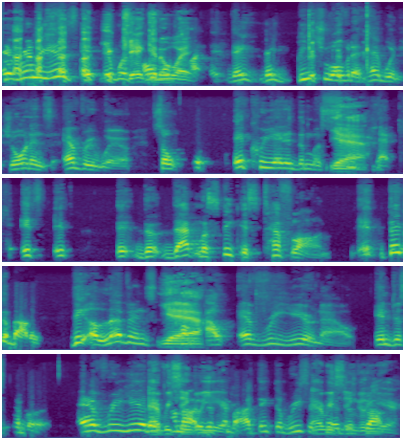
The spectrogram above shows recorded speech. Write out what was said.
it really is. It, You it was can't get away. They they beat you over the head with Jordans everywhere. So it, created the mystique Yeah. that it's it, it the that mystique is Teflon. It, think about it. The 11s Yeah. come out every year now in December. Every year, Every come out in single year. December. I think the recent Every single dropped. year.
